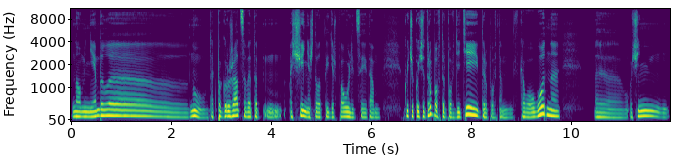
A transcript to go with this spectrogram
но мне было, ну, так погружаться в это ощущение, что вот ты идешь по улице, и там куча-куча трупов, трупов детей, трупов там кого угодно, э, очень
